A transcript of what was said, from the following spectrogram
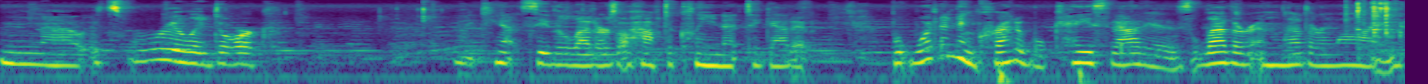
No, it's really dark. I can't see the letters. I'll have to clean it to get it. But what an incredible case that is. Leather and leather lined.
